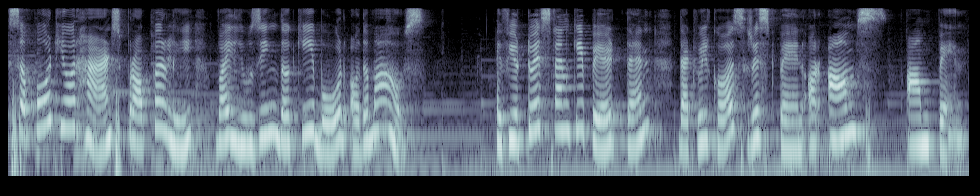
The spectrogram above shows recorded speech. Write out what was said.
support your hands properly while using the keyboard or the mouse. If you twist and keep it then that will cause wrist pain or arms arm pain.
